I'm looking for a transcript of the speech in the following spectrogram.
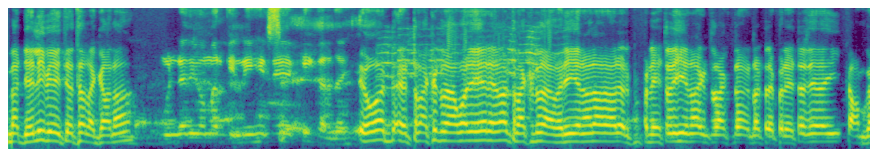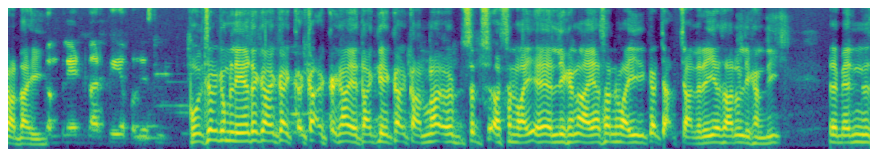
ਮੈਂ ਡੇਲੀ ਵੇਜ ਤੇ ਇੱਥੇ ਲੱਗਾ ਨਾ। ਮੁੰਡੇ ਦੀ ਉਮਰ ਕਿੰਨੀ ਸੀ ਤੇ ਕੀ ਕਰਦਾ ਹੈ ਉਹ ਟਰੱਕ ਡਰਾਈਵਰ ਇਹ ਇਹਨਾਂ ਟਰੱਕ ਡਰਾਈਵਰ ਹੀ ਇਹਨਾਂ ਦਾ ਆਪਰੇਟਰ ਹੀ ਇਹਨਾਂ ਦਾ ਟਰੱਕ ਦਾ ਆਪਰੇਟਰ ਜਿਹੜਾ ਹੀ ਕੰਮ ਕਰਦਾ ਸੀ। ਕੰਪਲੀਟ ਕਰਤੀ ਹੈ ਪੁਲਿਸ ਨੇ? ਪੁਲਿਸ ਨੂੰ ਕੰਪਲੇਂਟ ਹਜੇ ਤੱਕ ਕ- ਕਰਨਾ ਸੁਣਵਾਈ ਲਿਖਣ ਆਇਆ ਸੁਣਵਾਈ ਚੱਲ ਰਹੀ ਹੈ ਸਾਰਾ ਲਿਖਣ ਦੀ। ਤੇ ਮੈਨੂੰ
